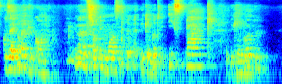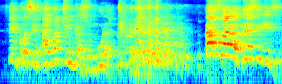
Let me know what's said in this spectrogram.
Because I know every corner. You know the shopping malls. You can go to East Park. You can go to. Then God says, I want you in Kazungula. That's where your blessing is.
